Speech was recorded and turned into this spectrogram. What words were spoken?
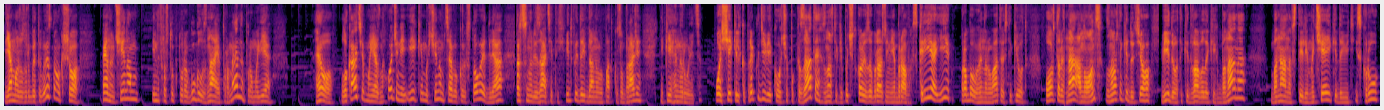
я можу зробити висновок, що певним чином інфраструктура Google знає про мене, про моє геолокацію, моє знаходження, і якимось чином це використовує для персоналізації тих відповідей, в даному випадку зображень, які генеруються. Ось ще кілька прикладів, якого хочу показати. Знову ж таки, початкові зображення я брав з Крія і пробував генерувати ось такі от постери на анонс. Знову ж таки, до цього відео такі два великих банана. Банана в стилі мечей, які дають іскру.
